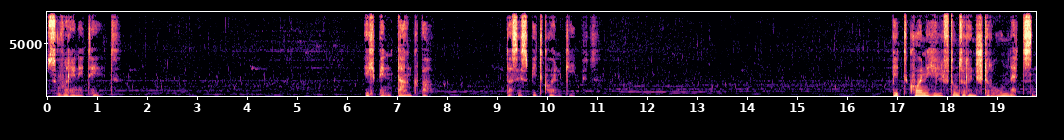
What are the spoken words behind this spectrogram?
Souveränität. Ich bin dankbar, dass es Bitcoin gibt. Bitcoin hilft unseren Stromnetzen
